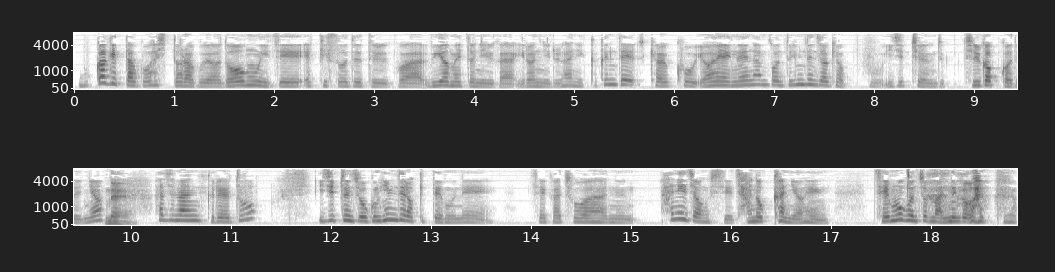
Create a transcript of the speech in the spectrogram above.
못 가겠다고 하시더라고요. 너무 이제 에피소드들과 위험했던 일과 이런 일을 하니까. 근데 결코 여행은 한 번도 힘든 적이 없고 이집트 여행도 즐겁거든요. 네. 하지만 그래도 이집트는 조금 힘들었기 때문에 제가 좋아하는 한희정 씨의 잔혹한 여행 제목은 좀 맞는 것 같아요.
